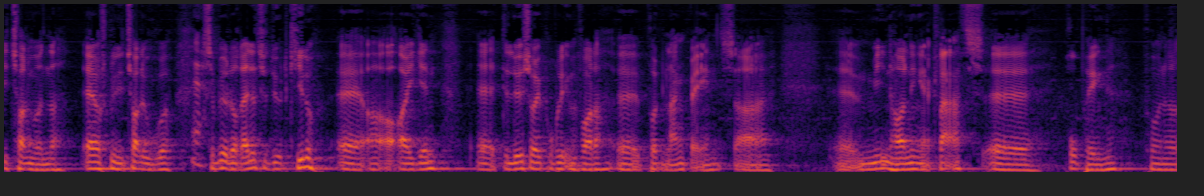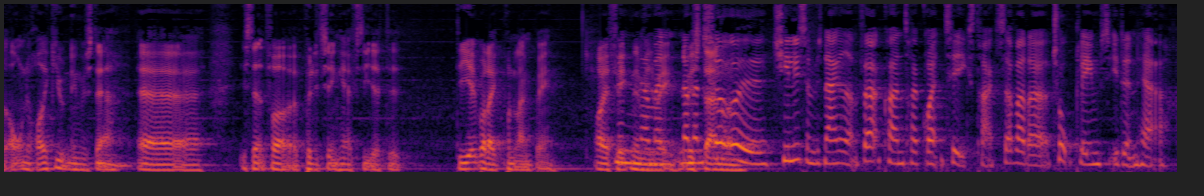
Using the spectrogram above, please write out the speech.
i 12 måneder, jeg skulle i 12 uger, ja. så bliver det relativt dyrt kilo, øh, og, og, igen, øh, det løser jo ikke problemet for dig øh, på den lange bane, så øh, min holdning er klart, øh, brug pengene på noget ordentlig rådgivning, hvis det er, øh, i stedet for på de ting her, fordi at det, det hjælper dig ikke på en lang bane. Og effekten Men når man, når man så øh, chili, som vi snakkede om før, kontra grønt te-ekstrakt, så var der to claims i den her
